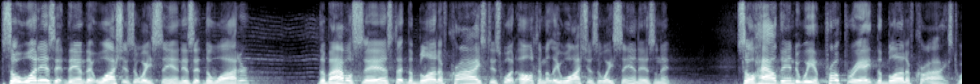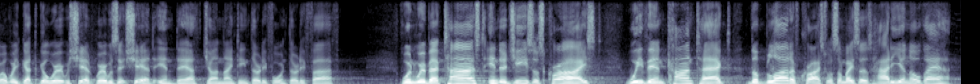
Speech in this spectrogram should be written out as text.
So, what is it then that washes away sin? Is it the water? The Bible says that the blood of Christ is what ultimately washes away sin, isn't it? So, how then do we appropriate the blood of Christ? Well, we've got to go where it was shed. Where was it shed? In death, John 19 34 and 35. When we're baptized into Jesus Christ, we then contact the blood of Christ. Well, somebody says, How do you know that?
